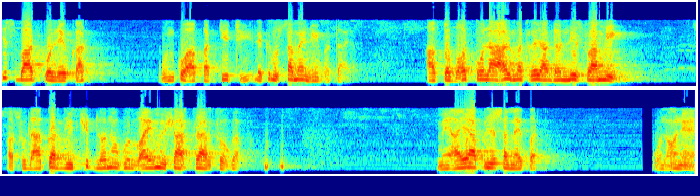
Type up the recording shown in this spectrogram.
इस बात को लेकर उनको आपत्ति थी, लेकिन उस समय नहीं बताया। अब तो बहुत कोलाहल मच गया दंडी स्वामी। और सुधाकर दीक्षित दोनों गुरु भाई में शास्त्रार्थ होगा। मैं आया अपने समय पर। उन्होंने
